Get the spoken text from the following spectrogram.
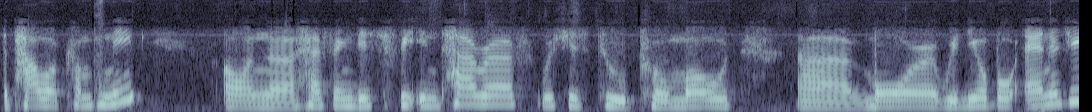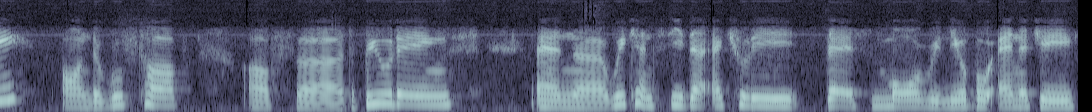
the power company on uh, having this feed-in tariff, which is to promote uh, more renewable energy on the rooftop of uh, the buildings. And uh, we can see that actually there's more renewable energy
